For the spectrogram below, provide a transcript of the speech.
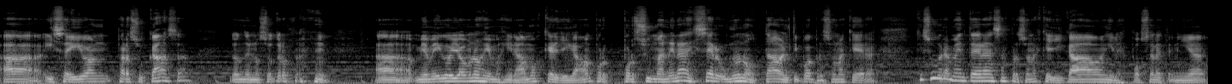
ah, y se iban para su casa, donde nosotros, mi amigo y yo nos imaginábamos que llegaban por, por su manera de ser, uno notaba el tipo de persona que era, que seguramente eran esas personas que llegaban y la esposa le tenía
